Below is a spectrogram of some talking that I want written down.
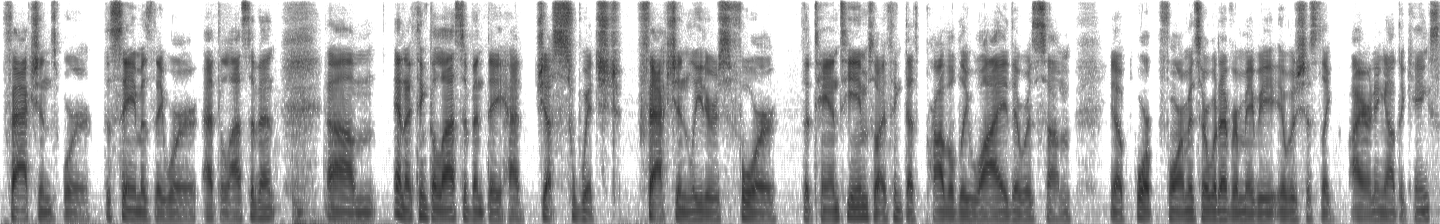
factions were the same as they were at the last event. Um, and I think the last event they had just switched faction leaders for the tan team. So I think that's probably why there was some, you know, poor performance or whatever. Maybe it was just like ironing out the kinks.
